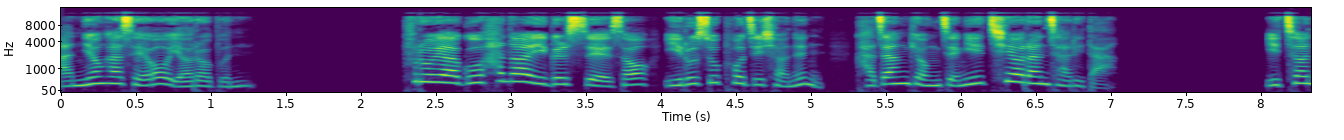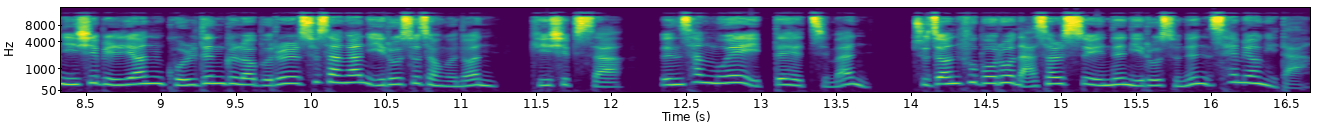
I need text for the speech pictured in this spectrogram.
안녕하세요, 여러분. 프로야구 한화 이글스에서 이루수 포지션은 가장 경쟁이 치열한 자리다. 2021년 골든글러브를 수상한 이루수 정은원, 기십사, 은 상무에 입대했지만 주전 후보로 나설 수 있는 이루수는 3명이다.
